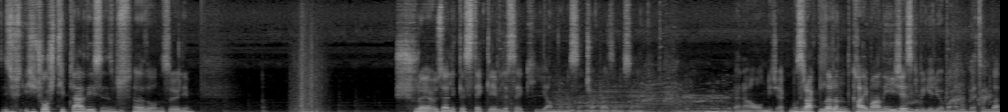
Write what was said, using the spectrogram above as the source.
siz hiç hoş tipler değilsiniz bu sırada onu söyleyeyim. Şuraya özellikle stekleyebilirsek yanlamasına, çaprazlamasına. Fena olmayacak. Mızraklıların kaymağını yiyeceğiz gibi geliyor bana bu battle'da.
